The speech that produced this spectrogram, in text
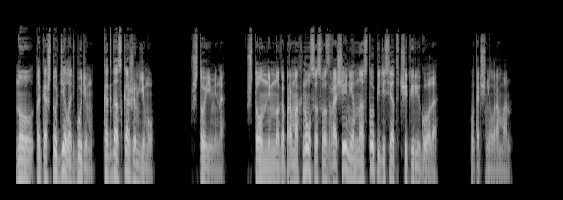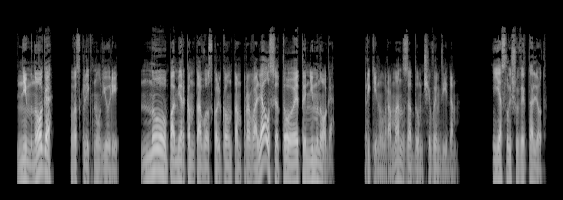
«Ну, так а что делать будем, когда скажем ему?» «Что именно?» «Что он немного промахнулся с возвращением на 154 года», — уточнил Роман. «Немного?» — воскликнул Юрий. «Ну, по меркам того, сколько он там провалялся, то это немного», — прикинул Роман задумчивым видом. «Я слышу вертолет.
